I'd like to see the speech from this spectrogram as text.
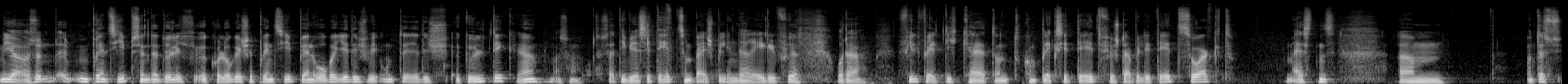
Ja, also äh, im Prinzip sind natürlich ökologische Prinzipien oberirdisch wie unterirdisch gültig. Ja? Also das heißt Diversität zum Beispiel in der Regel für oder Vielfältigkeit und Komplexität für Stabilität sorgt, meistens. Ähm, und das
